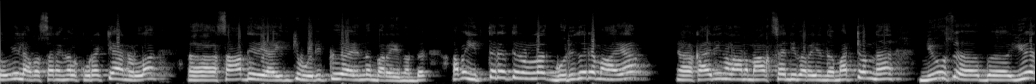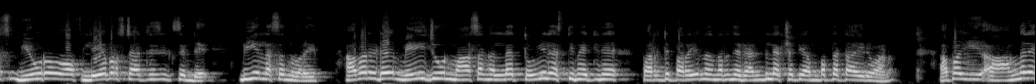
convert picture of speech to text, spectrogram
തൊഴിലവസരങ്ങൾ കുറയ്ക്കാനുള്ള സാധ്യതയായിരിക്കും ഒരുക്കുക എന്നും പറയുന്നുണ്ട്. അപ്പോൾ ഇത്തരത്തിലുള്ള ഗുരുതരമായ കാര്യങ്ങളാണ് മാർക്സ് ആൻഡി പറയുന്നത്. മറ്റൊന്ന് news U S Bureau of Labor സ്റ്റാറ്റിസ്റ്റിക്സിന്റെ ബി എൽ എസ് എന്ന് പറയും. അവരുടെ മെയ് ജൂൺ മാസങ്ങളിലെ തൊഴിൽ എസ്റ്റിമേറ്റിന് പറഞ്ഞിട്ട് പറയുന്നതെന്ന് പറഞ്ഞാൽ രണ്ട് ലക്ഷത്തി അമ്പത്തെട്ടായിരമാണ്. അപ്പോൾ ഈ അങ്ങനെ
